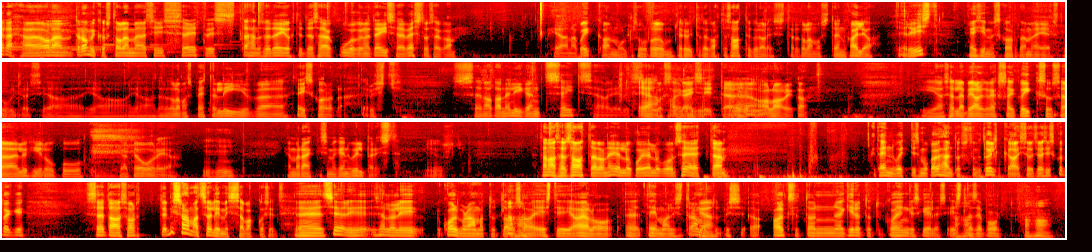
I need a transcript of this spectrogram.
tere, oleme, tere hommikust, oleme siis eetris Tähenduse teejuhtide saja kuuekümne teise vestlusega. ja nagu ikka, on mul suur rõõm tervitada kahte saatekülalist, tere tulemast, Enn Kaljo! tervist! esimest korda meie stuudios ja, ja, ja tere tulemast, Peeter Liiv, teist korda! tervist! see Nada nelikümmend seitse oli vist, kus sa käisid äh, Alariga. ja selle pealkirjaks sai Kõiksuse lühilugu ja teooria mm. -hmm. Ja me rääkisime Ken Wilberist. just. tänasel saatel on eellugu, eellugu on see, et et Enn võttis minuga ühendust nagu tõlkeasjus ja siis kuidagi sedasorti mis raamat see oli, mis sa pakkusid? Äh, see oli, seal oli kolm raamatut lausa, Eesti ajaloo äh, teemalised raamatud, mis algselt on kirjutatud kohe inglise keeles, eestlase Aha. poolt.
